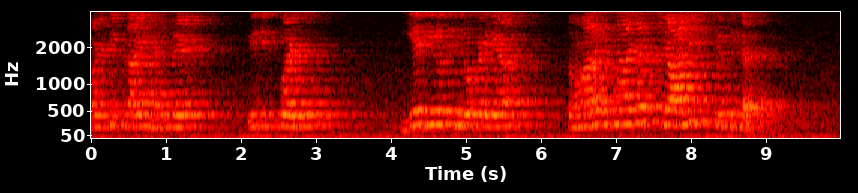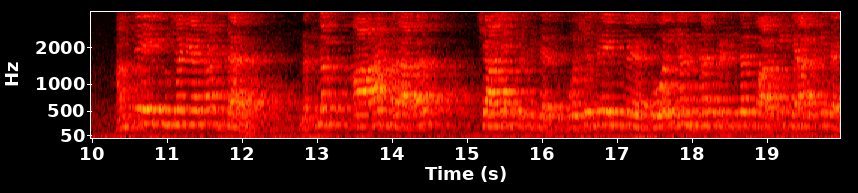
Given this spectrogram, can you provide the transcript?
multiply hundred is equal to ये ज़ीरो से ज़ीरो कट गया तो हमारा कितना आ गया चालीस प्रतिशत। हमसे एक पूछा गया था दर मतलब आर बराबर चालीस प्रतिशत। क्वेश्चन में एक पूछा गया, कोई धन दस प्रतिशत वार्षिक ब्याज की दर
